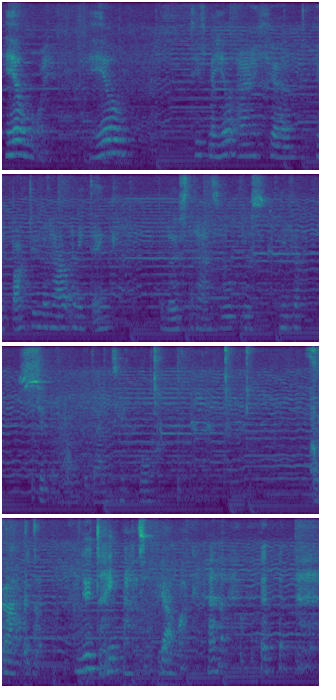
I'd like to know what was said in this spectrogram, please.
Heel mooi. Heel, het heeft mij heel erg uh, gepakt, uw verhaal. En ik denk, de luisteraars ook. Dus, lieve, super hard bedankt hiervoor. Graag gedaan. Nu drink maar eens op je ja. gemak.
